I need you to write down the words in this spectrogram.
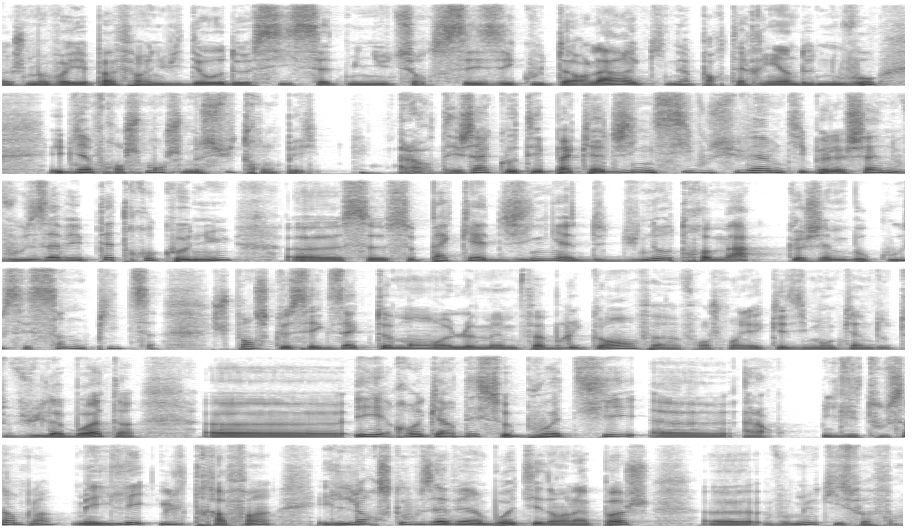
Euh, je me voyais pas faire une vidéo de 6-7 minutes sur ces écouteurs-là qui n'apportaient rien de nouveau. Et eh bien franchement, je me suis trompé. Alors déjà côté packaging, si vous suivez un petit peu la chaîne, vous avez peut-être reconnu euh, ce, packaging d'une autre marque que j'aime beaucoup, c'est Sunpitz. Je pense que c'est exactement le même fabricant. Franchement, il y a quasiment aucun doute vu la boîte. et regardez ce boîtier, euh, alors il est tout simple, hein, mais il est ultra fin. Et lorsque vous avez un boîtier dans la poche, euh, vaut mieux qu'il soit fin.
